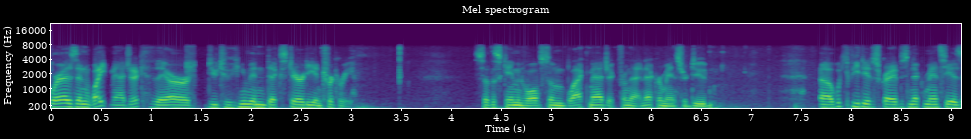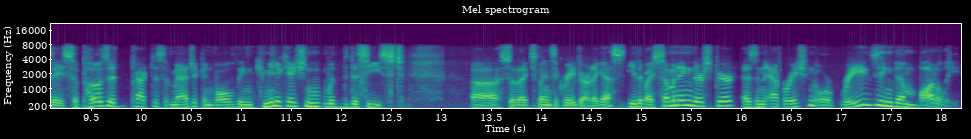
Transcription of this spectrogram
whereas in white magic, they are due to human dexterity and trickery. So this game involves some black magic from that necromancer dude. Uh, Wikipedia describes necromancy as a supposed practice of magic involving communication with the deceased. Uh, so that explains the graveyard, I guess, either by summoning their spirit as an apparition or raising them bodily,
